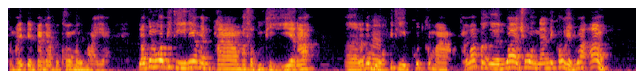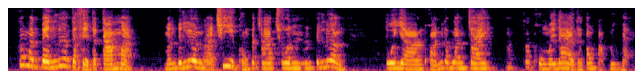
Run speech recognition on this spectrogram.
สมัยเป็นแปลงการปกครองใหม่ๆอะเราก็รู้ว่าพิธีเนี่ยมันพราหมณ์ผสมผีนะเออแล้วก็บวกพิธีพุทธเข้ามา แต่ว่าเผอิญว่าช่วงนั้นเนี่ยเขาเห็นว่าอ้าวก็มันเป็นเรื่องเกษตรกรรมอะมันเป็นเรื่องอาชีพของประชาชนมันเป็นเรื่องตัวอย่างขวัญกำลังใจ ก็คงไม่ได้แต่ต้องปรับรูปแบบ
